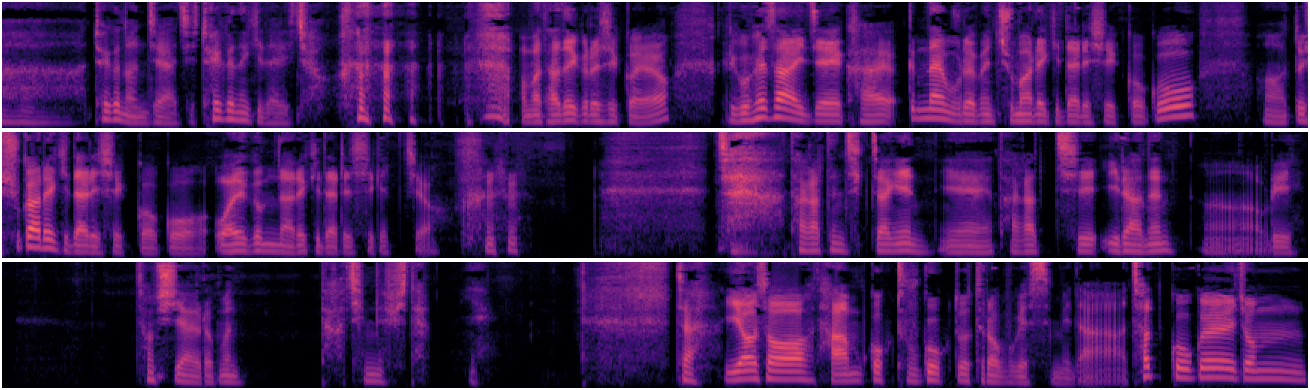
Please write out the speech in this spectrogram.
아, 퇴근 언제 하지? 퇴근을 기다리죠. 아마 다들 그러실 거예요. 그리고 회사 이제 가, 끝날 무렵엔 주말을 기다리실 거고, 어, 또 휴가를 기다리실 거고, 월급날을 기다리시겠죠. 자, 다 같은 직장인, 예, 다 같이 일하는, 어, 우리 청취자 여러분, 다 같이 힘냅시다. 예. 자, 이어서 다음 곡 두 곡도 들어보겠습니다. 첫 곡을 좀,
